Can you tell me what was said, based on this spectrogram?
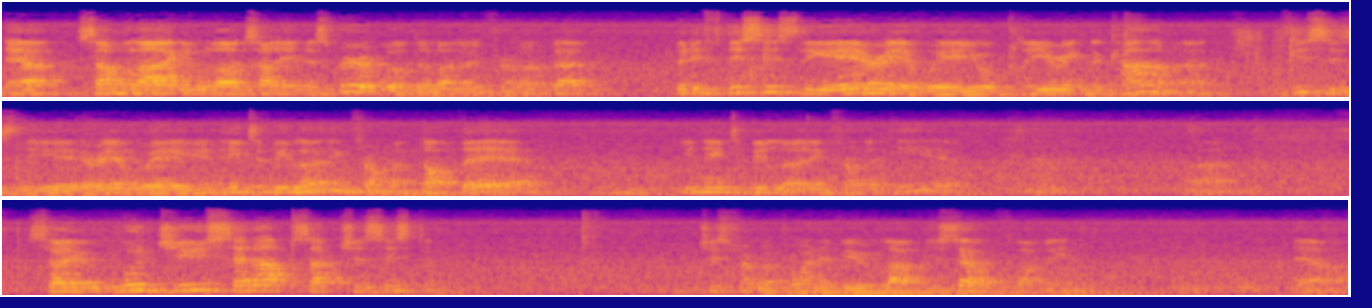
Now, some will argue, well, it's only in the spirit world that I learn from it, but, but if this is the area where you're clearing the karma, this is the area where you need to be learning from it, not there. You need to be learning from it here. Right? So, would you set up such a system? Just from a point of view of love yourself, I mean. Now,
